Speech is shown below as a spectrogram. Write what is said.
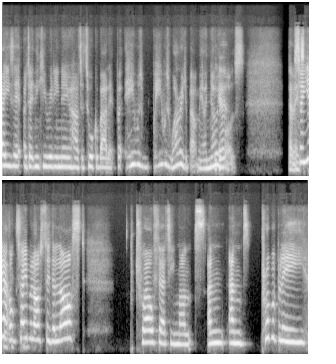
raise it. I don't think he really knew how to talk about it, but he was he was worried about me. I know he was. So yeah, perfect sense. October last so the last 12 13 months and and probably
